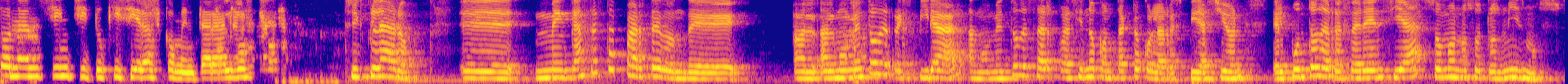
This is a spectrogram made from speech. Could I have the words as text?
Tonan si tú quisieras comentar algo. Sí, claro. Eh, me encanta esta parte donde al, momento de respirar, al momento de estar haciendo contacto con la respiración, el punto de referencia somos nosotros mismos.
